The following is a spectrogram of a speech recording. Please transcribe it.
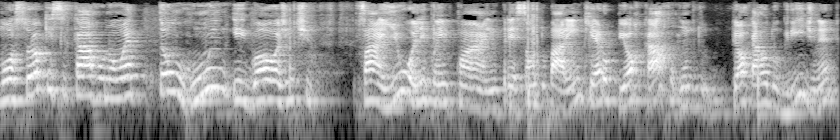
mostrou que esse carro não é tão ruim igual a gente saiu ali com a impressão do Bahrein, que era o pior carro, um pior carro do grid, né?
